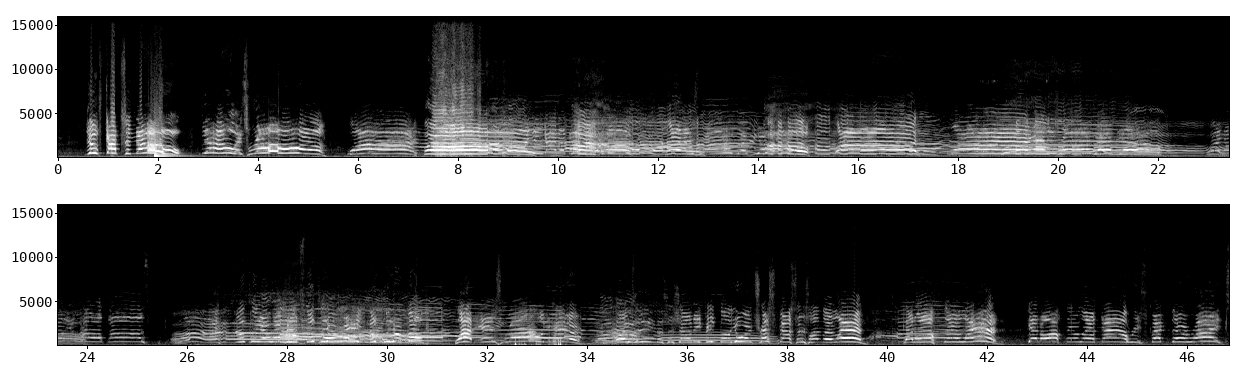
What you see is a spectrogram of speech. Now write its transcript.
You've got to know! No, it's wrong! Why? Ah! You gotta know it's wrong! What is wrong with you? Why? What is wrong with you? Why don't you help us? Nuclear weapons, nuclear rain, nuclear milk. What is wrong here? Poisoning the Shoshone people. You are trespassers on their land. Get off their land. Get off their land now. Respect their rights.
